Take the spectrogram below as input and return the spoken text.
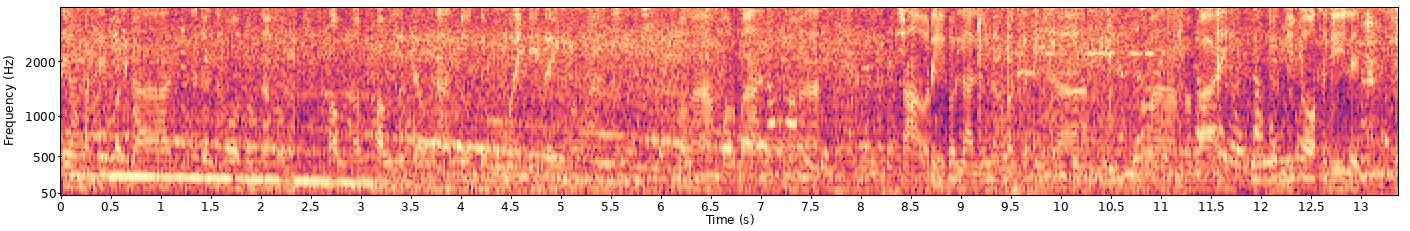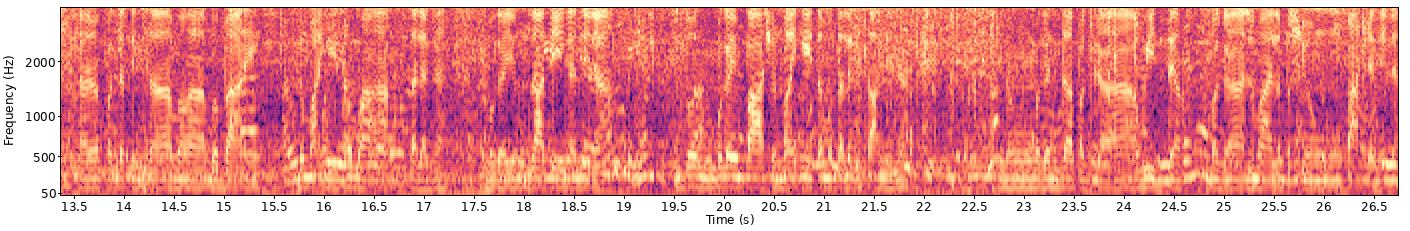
ngayon kasi pagka ano, na autumn na paw, ang pa-winter na doon, doon mo makikita yung mga mga formahan ng mga tao rito lalo na pagdating sa mga babae. Dito sa gilid. Lalo na pagdating sa mga babae mo maangas talaga. Kumbaga yung datingan nila doon kumbaga yung passion makikita mo talaga sa kanila yun ang maganda pagka winter kumbaga lumalabas yung passion nila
